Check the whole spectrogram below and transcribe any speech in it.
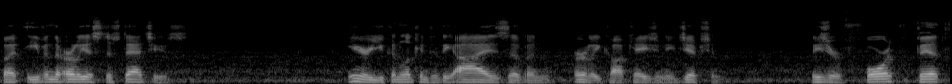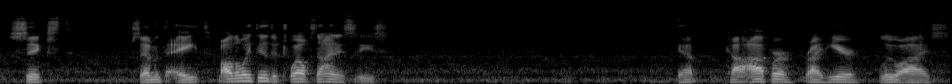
But even the earliest of statues. Here you can look into the eyes of an early Caucasian Egyptian. These are 4th, 5th, 6th, 7th, 8th, all the way through the 12th dynasties. Yep, Ka'aper right here, blue eyes.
